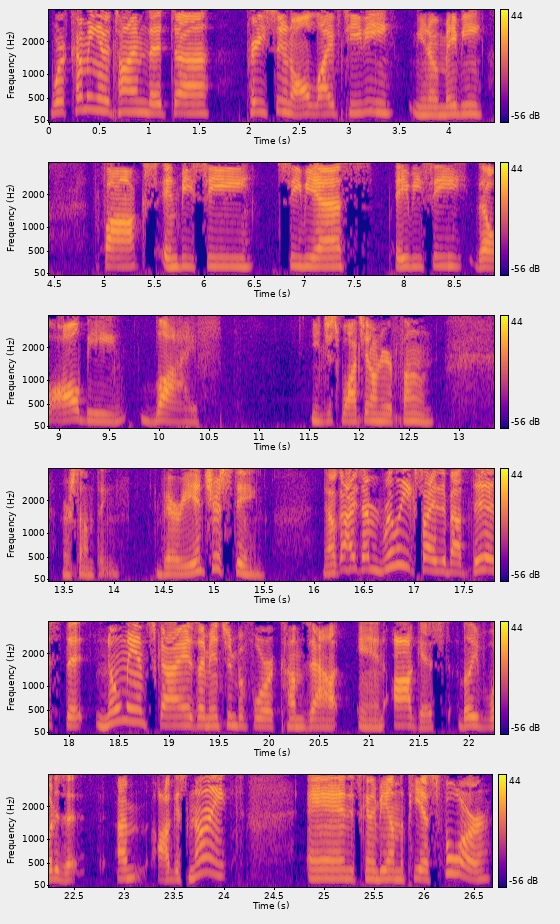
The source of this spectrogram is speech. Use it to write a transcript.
we're coming at a time that uh, pretty soon all live TV, you know, maybe Fox, NBC, CBS, ABC, they'll all be live. You just watch it on your phone or something. Very interesting. Now, guys, I'm really excited about this that No Man's Sky, as I mentioned before, comes out in August. I believe, what is it? I'm August 9th, and it's going to be on the PS4.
